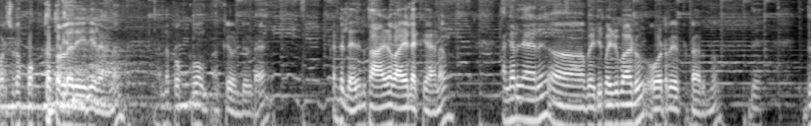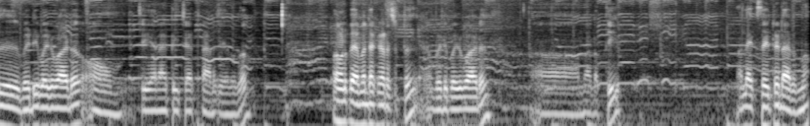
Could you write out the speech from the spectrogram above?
കുറച്ചുകൂടെ പൊക്കത്തുള്ള ഒരു ഏരിയയിലാണ് നല്ല പൊക്കവും ഒക്കെ ഉണ്ട് ഇവിടെ. കണ്ടില്ലേ? ഇതിന് താഴെ വയലൊക്കെയാണ്. അങ്ങനെ ഞാൻ വെടി വഴിപാട് ഓർഡർ ചെയ്തിട്ടുണ്ടായിരുന്നു. ഇത് വെടി വഴിപാട് ചെയ്യാനായിട്ട് ഈ ചേട്ടനാണ് ചെയ്യുന്നത്. നമ്മൾ പേയ്മെന്റൊക്കെ അടച്ചിട്ട് വെടി വഴിപാട് നടത്തി. നല്ല എക്സൈറ്റഡ് ആയിരുന്നു.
